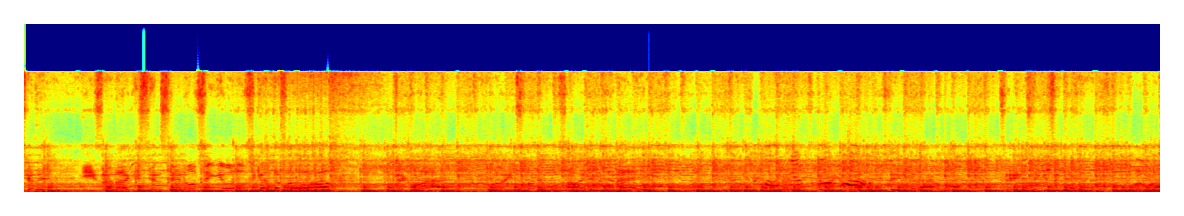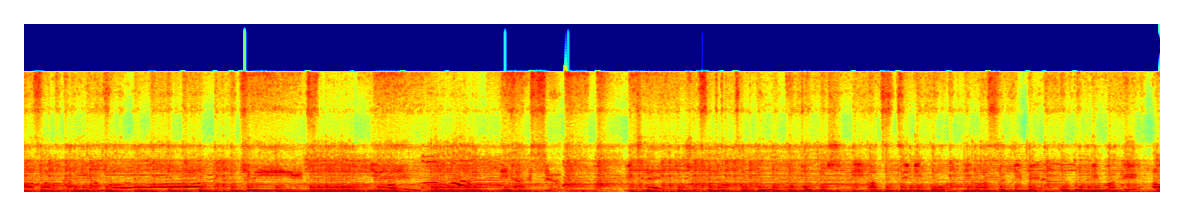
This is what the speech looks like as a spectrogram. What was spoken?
お待ちかね。イザナギ先生の授業の時間だぞ。ってこらほらいつまでも騒げるじゃない。全席ついてほらほら朝の会やんぞ起立イエーイ二拍手一礼出発大小し岩土美子岩須姫踊り分け雨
